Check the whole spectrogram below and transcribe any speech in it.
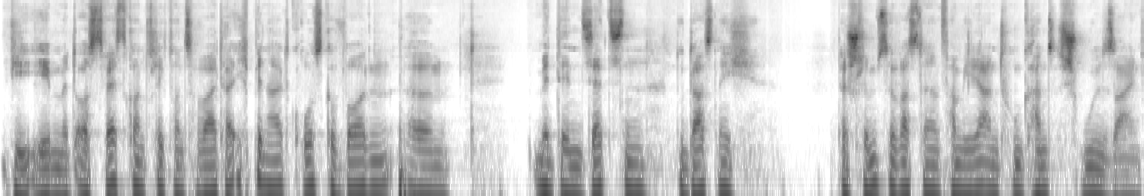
wie eben mit Ost-West-Konflikt und so weiter. Ich bin halt groß geworden ähm, mit den Sätzen, du darfst nicht, das Schlimmste, was du deiner Familie antun kannst, ist schwul sein.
